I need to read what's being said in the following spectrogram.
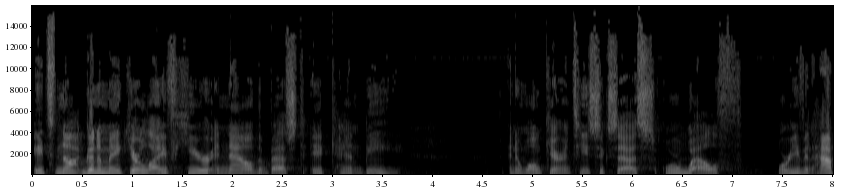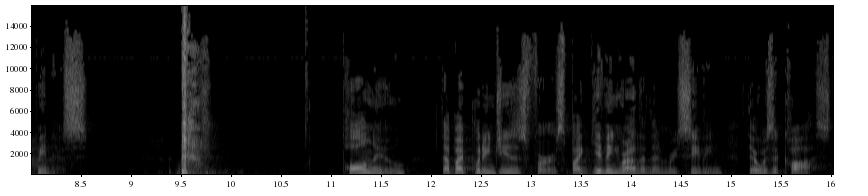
It's not going to make your life here and now the best it can be and it won't guarantee success or wealth or even happiness. Paul knew that by putting Jesus first, by giving rather than receiving, there was a cost.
